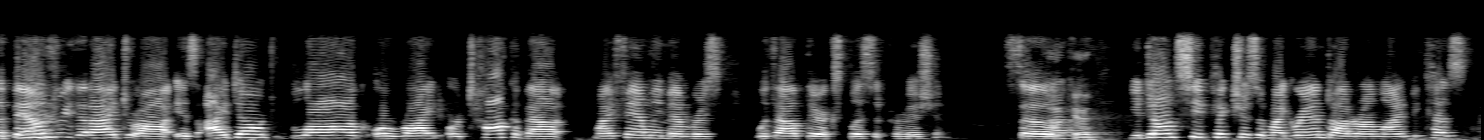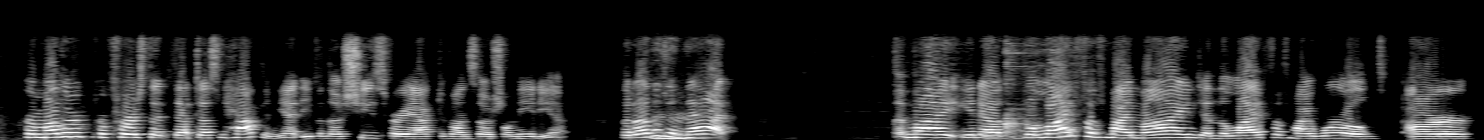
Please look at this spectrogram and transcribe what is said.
The boundary that I draw is I don't blog or write or talk about my family members without their explicit permission. So Okay. you don't see pictures of my granddaughter online because her mother prefers that that doesn't happen yet, even though she's very active on social media. But other than mm-hmm. that, my you know the life of my mind and the life of my world are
